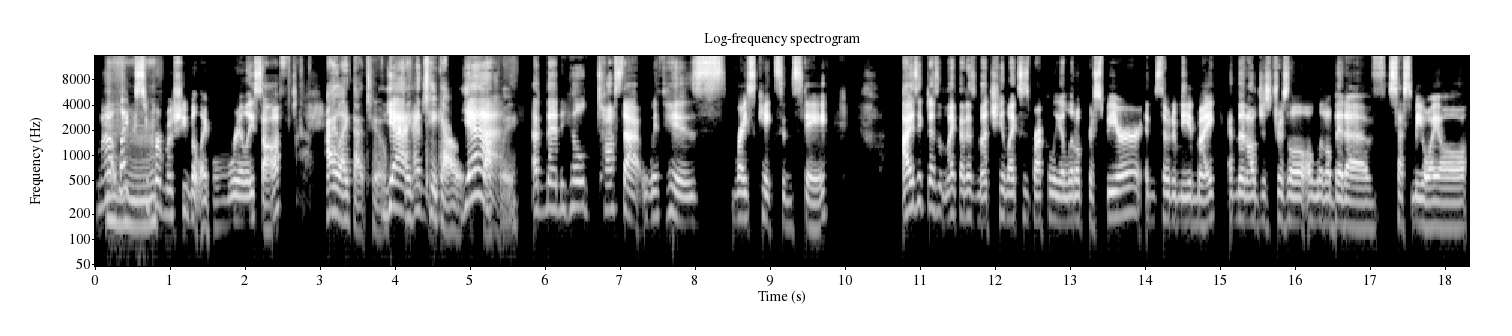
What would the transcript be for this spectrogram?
Not mm-hmm. like super mushy, but like really soft. I like that too. Yeah. Like and, take out yeah. Broccoli. And then he'll toss that with his rice cakes and steak. Isaac doesn't like that as much. He likes his broccoli a little crispier, and so do me and Mike. And then I'll just drizzle a little bit of sesame oil,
